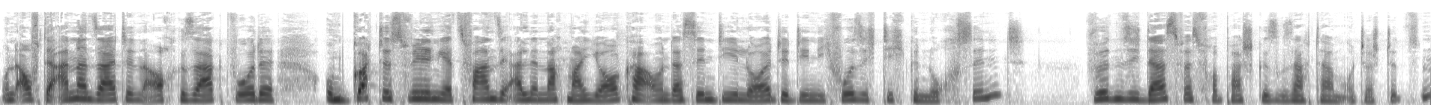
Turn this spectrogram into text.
und auf der anderen Seite dann auch gesagt wurde, um Gottes Willen, jetzt fahren Sie alle nach Mallorca und das sind die Leute, die nicht vorsichtig genug sind? Würden Sie das, was Frau Paschke gesagt haben, unterstützen?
